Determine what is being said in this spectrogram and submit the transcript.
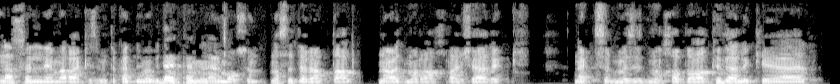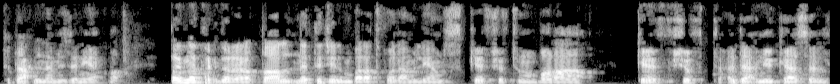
نصل لمراكز متقدمة. بداية من هالموسم نصل دوري الأبطال نعد مرة أخرى نشارك نكتسب مزيد من الخبرة. وكذلك تتاح لنا ميزانية أكبر. طيب نترك دوري الأبطال نتجه لمباراة فولهام اليمس كيف شفت المباراة؟ كيف شفت أداء نيوكاسل؟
